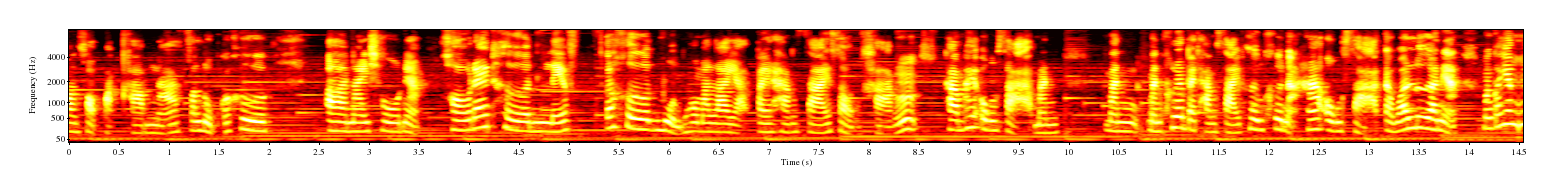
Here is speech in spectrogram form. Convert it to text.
ตอนสอบปากคำนะ สรุปก็คือนายโชเนี่ยเขาได้เทิร์นเลฟก็คือหมุนพวงมาลัยอะไปทางซ้ายสองครั้งทำให้องศามันมันมันเคลื่อนไปทางซ้ายเพิ่มขึ้นอะ 5 องศา แต่ว่าเรือเนี่ย มันก็ยัง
